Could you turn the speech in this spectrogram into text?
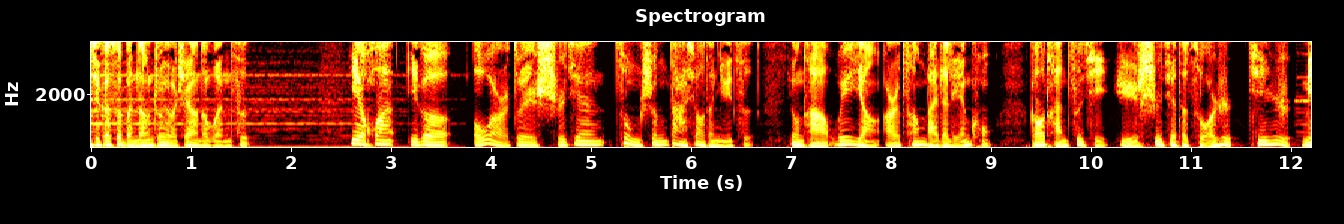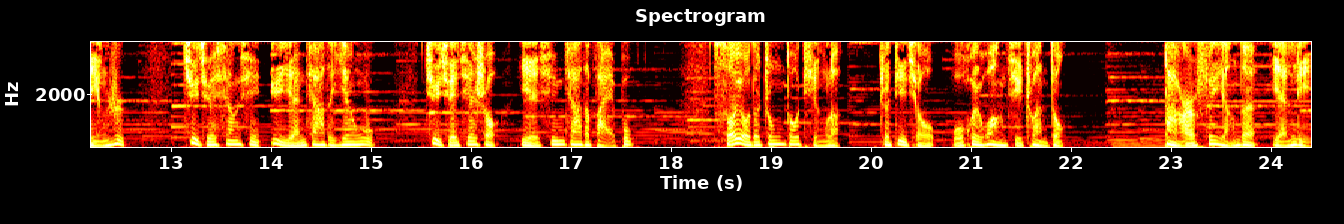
专辑歌词本当中有这样的文字：叶欢，一个偶尔对时间纵声大笑的女子，用她微仰而苍白的脸孔，高谈自己与世界的昨日、今日、明日，拒绝相信预言家的烟雾，拒绝接受野心家的摆布。所有的钟都停了，这地球不会忘记转动。大而飞扬的眼里，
